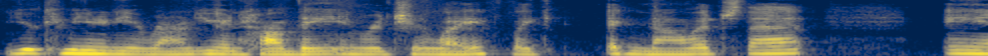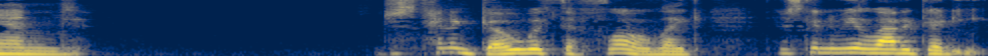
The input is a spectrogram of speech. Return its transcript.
your community around you and how they enrich your life like acknowledge that and just kind of go with the flow. Like there's going to be a lot of good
